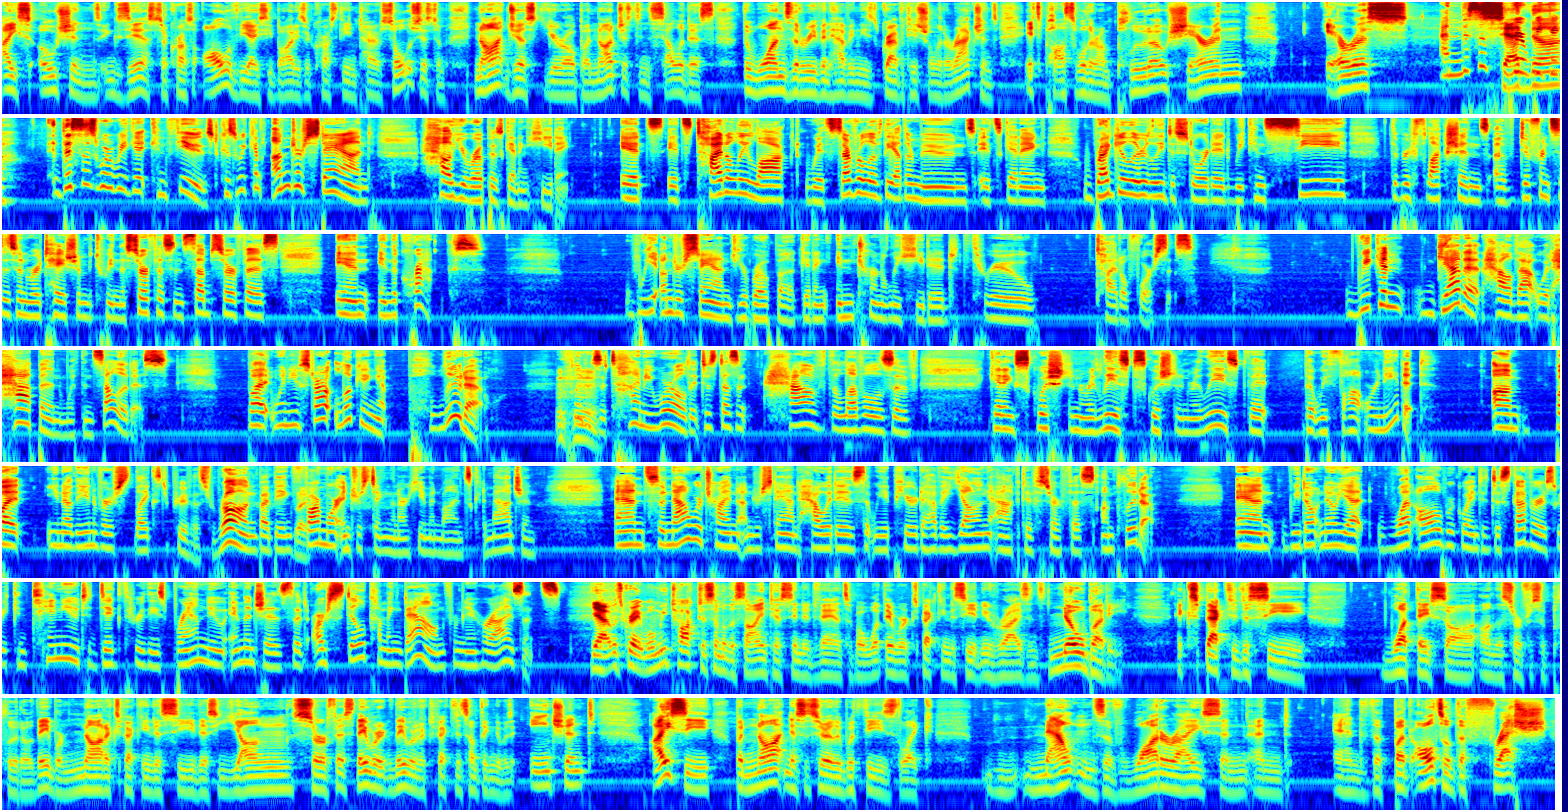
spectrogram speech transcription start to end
ice oceans exist across all of the icy bodies across the entire solar system, not just Europa, not just Enceladus, the ones that are even having these gravitational interactions. It's possible they're on Pluto, Charon, Eris, and this is Sedna. where we get, this is where we get confused because we can understand how Europa is getting heating it's it's tidally locked with several of the other moons it's getting regularly distorted we can see the reflections of differences in rotation between the surface and subsurface in in the cracks. We understand Europa getting internally heated through tidal forces. We can get at how that would happen with Enceladus. But when you start looking at Pluto, mm-hmm. Pluto's a tiny world. It just doesn't have the levels of getting squished and released, squished and released that that we thought were needed. Um, but you know, the universe likes to prove us wrong by being right. far more interesting than our human minds could imagine. And so now we're trying to understand how it is that we appear to have a young active surface on Pluto. And we don't know yet what all we're going to discover as we continue to dig through these brand new images that are still coming down from New Horizons. Yeah, it was great. When we talked to some of the scientists in advance about what they were expecting to see at New Horizons, nobody expected to see what they saw on the surface of Pluto. They were not expecting to see this young surface. They were they would have expected something that was ancient, icy, but not necessarily with these like mountains of water ice and and and the but also the fresh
